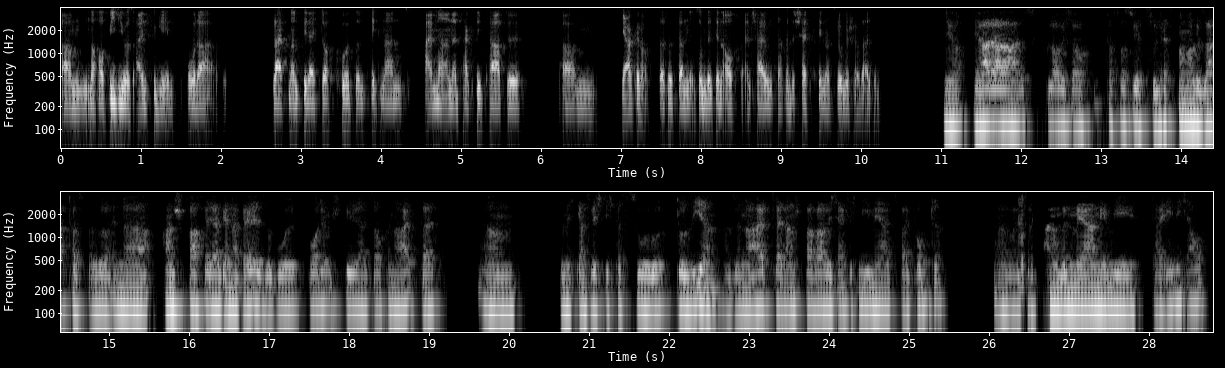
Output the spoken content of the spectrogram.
ähm, noch auf Videos einzugehen? Oder bleibt man vielleicht doch kurz und prägnant einmal an der Taktiktafel? Ähm, ja, genau. Das ist dann so ein bisschen auch Entscheidungssache des Cheftrainers, logischerweise. Ja, ja, da ist, glaube ich, auch das, was du jetzt zuletzt nochmal gesagt hast, also in der Ansprache ja generell, sowohl vor dem Spiel als auch in der Halbzeit, ähm, für mich ganz wichtig, das zu dosieren. Also in der Halbzeitansprache habe ich eigentlich nie mehr als zwei Punkte, äh, weil ich der Meinung bin, mehr nehmen die da eh nicht auf.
